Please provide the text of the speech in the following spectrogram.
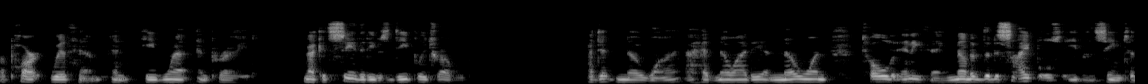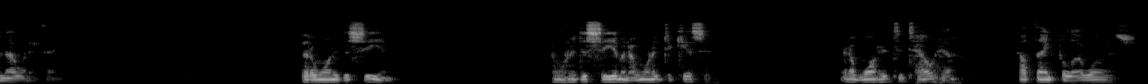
apart with him, and he went and prayed. And I could see that he was deeply troubled. I didn't know why. I had no idea. No one told anything. None of the disciples even seemed to know anything. But I wanted to see him. I wanted to see him and I wanted to kiss him. And I wanted to tell him how thankful I was.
